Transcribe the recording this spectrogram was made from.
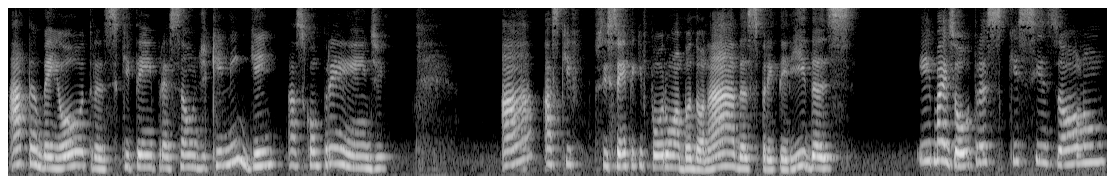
Há também outras que têm a impressão de que ninguém as compreende. Há as que se sentem que foram abandonadas, preteridas e mais outras que se isolam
